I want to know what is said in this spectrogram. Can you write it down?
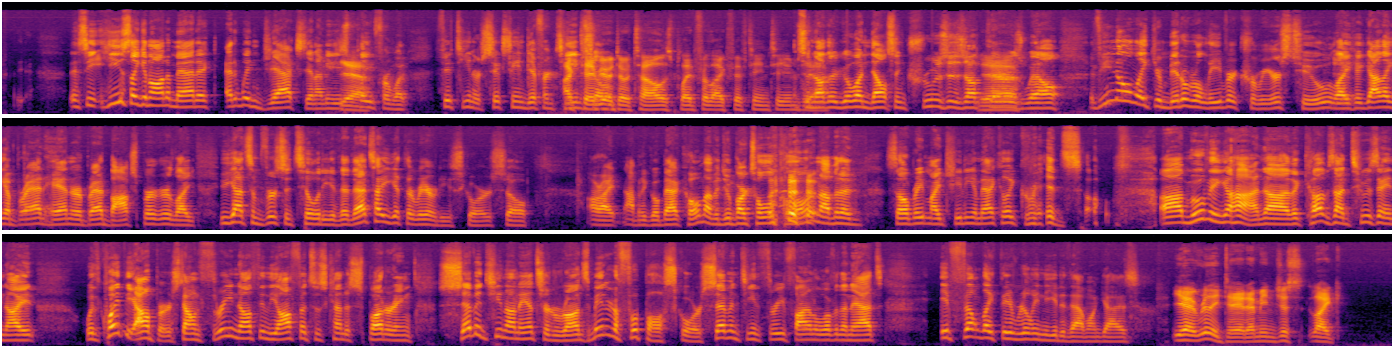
And see, he's like an automatic. Edwin Jackson. I mean, he's Yeah. played for what, 15 or 16 different teams. Octavio so Dotel has played for like 15 teams. it's yeah. another good one. Nelson Cruz is up there as well. If you know like your middle reliever careers too, like a guy like a Brad Hand or a Brad Boxberger, like you got some versatility. That's how you get the rarity scores. So, all right, I'm gonna go back home. I'm gonna do Bartolo Colon, and I'm gonna celebrate my cheating immaculate grid. So, uh, moving on, uh, the Cubs on Tuesday night with quite the outburst, down 3 nothing. The offense was kind of sputtering. 17 unanswered runs, made it a football score. 17 3 final over the Nats. It felt like they really needed that one, guys. Yeah, it really did. I mean, just like,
